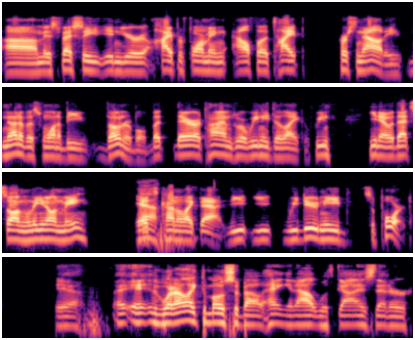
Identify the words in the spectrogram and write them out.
Um, especially in your high performing alpha type personality. None of us want to be vulnerable, but there are times where we need to like, we, you know, that song lean on me. Yeah. It's kind of like that. You, you, we do need support. Yeah. And what I like the most about hanging out with guys that are,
